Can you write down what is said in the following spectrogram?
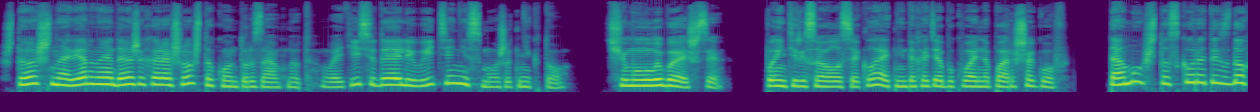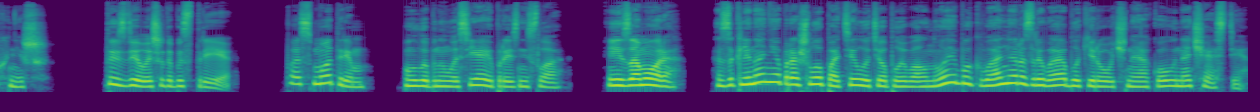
Что ж, наверное, даже хорошо, что контур замкнут. Войти сюда или выйти не сможет никто. «Чему улыбаешься?» — поинтересовался Клайд, не доходя буквально пары шагов. «Тому, что скоро ты сдохнешь. Ты сделаешь это быстрее». «Посмотрим», — улыбнулась я и произнесла. «Изамора, Заклинание прошло по телу теплой волной, буквально разрывая блокировочные оковы на части.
